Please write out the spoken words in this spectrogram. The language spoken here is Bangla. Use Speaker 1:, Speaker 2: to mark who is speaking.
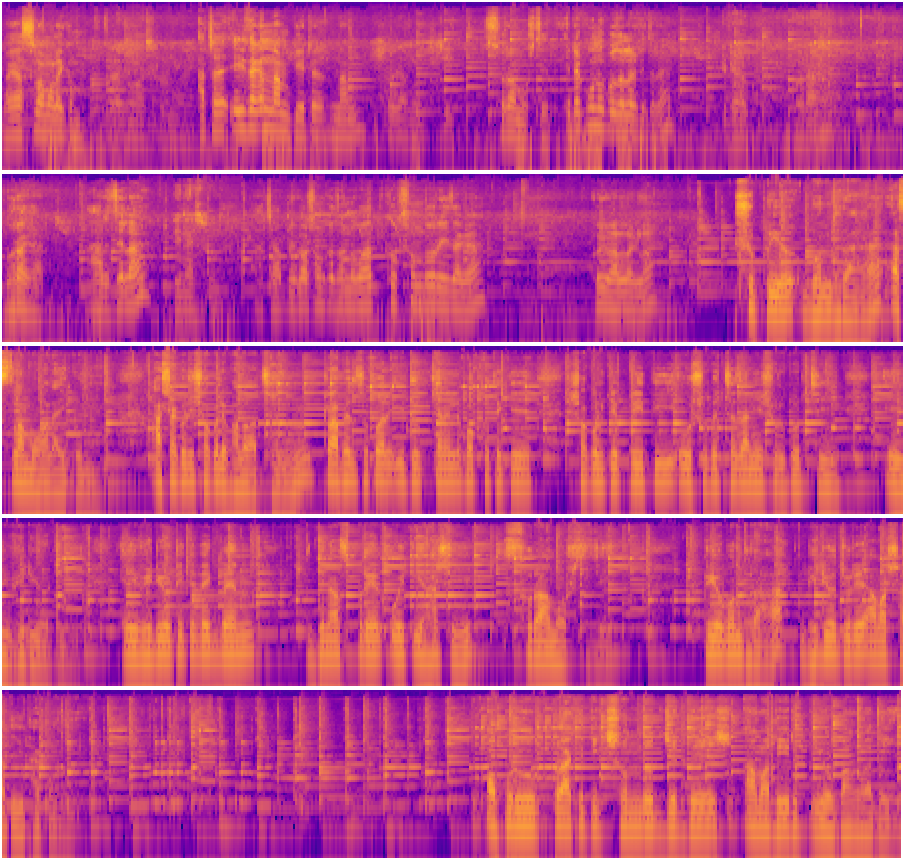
Speaker 1: ভাই আসসালামু আলাইকুম।
Speaker 2: ওয়ালাইকুম আসসালাম ভাই।
Speaker 1: আচ্ছা এই জায়গার নাম কি? এটার নাম?
Speaker 2: মসজিদ।
Speaker 1: সুরা মসজিদ। এটা কোন উপজেলার ভিতরে?
Speaker 2: এটা ঘোড়া
Speaker 1: ঘোড়াঘাট। আর জেলা?
Speaker 2: দিনাজপুর।
Speaker 1: আচ্ছা আপনাকে অসংখ্য ধন্যবাদ। খুব সুন্দর এই জায়গা। খুবই ভালো লাগল।
Speaker 3: সুপ্রিয় বন্ধুরা আসসালামু আলাইকুম। আশা করি সকলে ভালো আছেন। ট্রাভেল সুপার ইউটিউব চ্যানেলের পক্ষ থেকে সকলকে প্রীতি ও শুভেচ্ছা জানিয়ে শুরু করছি এই ভিডিওটি। এই ভিডিওটিতে দেখবেন দিনাজপুরের ঐতিহাসিক সুরা মসজিদ। প্রিয় বন্ধুরা, ভিডিও জুড়ে আমার সাথেই থাকুন। অপরূপ প্রাকৃতিক সৌন্দর্যের দেশ আমাদের প্রিয় বাংলাদেশ।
